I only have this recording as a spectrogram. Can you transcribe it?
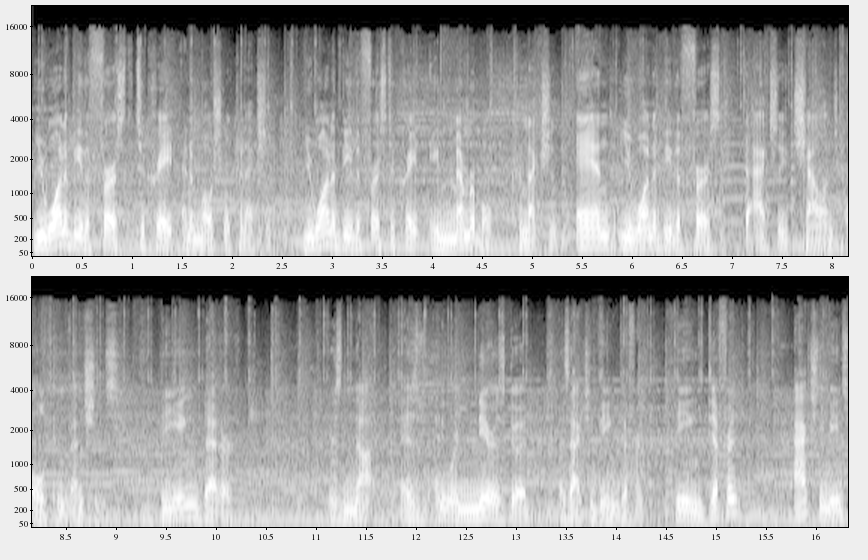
You want to be the first to create an emotional connection. You want to be the first to create a memorable connection. And you want to be the first to actually challenge old conventions. Being better is not as anywhere near as good as actually being different. Being different actually means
